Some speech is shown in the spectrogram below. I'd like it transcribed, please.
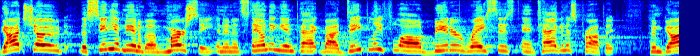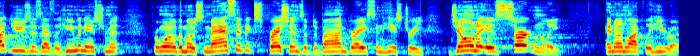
God showed the city of Nineveh mercy in an astounding impact by a deeply flawed, bitter, racist, antagonist prophet whom God uses as a human instrument for one of the most massive expressions of divine grace in history. Jonah is certainly an unlikely hero.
